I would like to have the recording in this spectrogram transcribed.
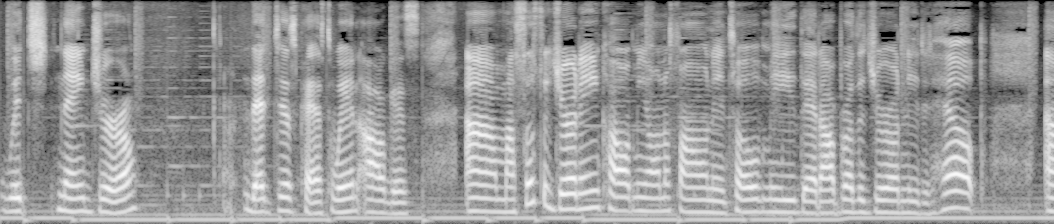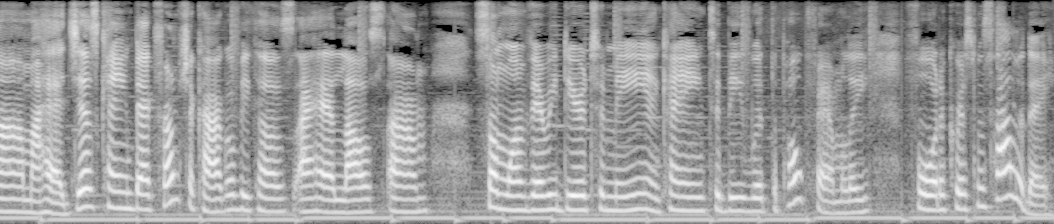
which named Gerald, that just passed away in August. Um, my sister Geraldine called me on the phone and told me that our brother Gerald needed help. Um, I had just came back from Chicago because I had lost um, someone very dear to me and came to be with the Polk family for the Christmas holiday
